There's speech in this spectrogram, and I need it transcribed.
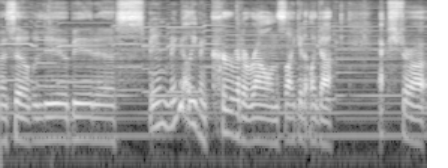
Myself a little bit of spin. Maybe I'll even curve it around so I get it like a extra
